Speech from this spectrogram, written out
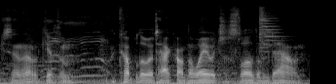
Because then that'll give them a couple of attack on the way, which will slow them down.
